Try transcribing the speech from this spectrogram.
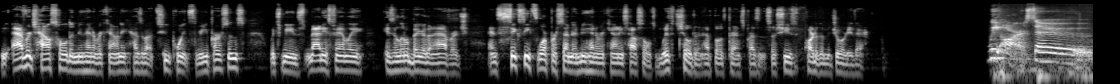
The average household in New Hanover County has about 2.3 persons, which means Maddie's family is a little bigger than average. And 64% of New Hanover County's households with children have both parents present. So she's part of the majority there. We are. So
